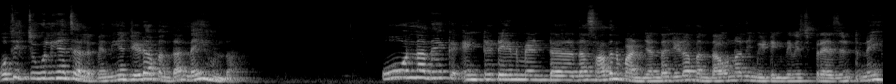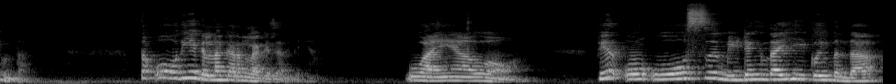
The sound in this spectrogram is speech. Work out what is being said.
ਉਥੇ ਚੁਗਲੀਆਂ ਚੱਲ ਪੈਂਦੀਆਂ, ਜਿਹੜਾ ਬੰਦਾ ਨਹੀਂ ਹੁੰਦਾ। ਉਹ ਉਹਨਾਂ ਦੇ ਇੱਕ ਐਂਟਰਟੇਨਮੈਂਟ ਦਾ ਸਾਧਨ ਬਣ ਜਾਂਦਾ, ਜਿਹੜਾ ਬੰਦਾ ਉਹਨਾਂ ਦੀ ਮੀਟਿੰਗ ਦੇ ਵਿੱਚ ਪ੍ਰੈਜ਼ੈਂਟ ਨਹੀਂ ਹੁੰਦਾ। ਤਾਂ ਉਹ ਉਹਦੀਆਂ ਗੱਲਾਂ ਕਰਨ ਲੱਗ ਜਾਂਦੇ ਆ। ਉਹ ਆਏ ਆ, ਉਹ ਆ ਫਿਰ ਉਹ, ਉਸ ਮੀਟਿੰਗ ਦਾ ਹੀ ਕੋਈ ਬੰਦਾ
